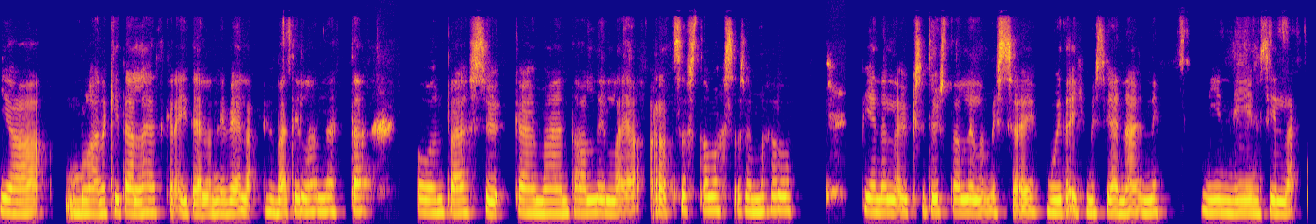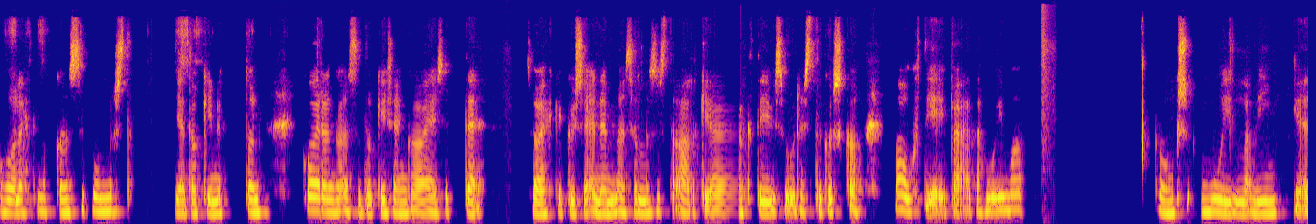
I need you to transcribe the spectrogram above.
Ja mulla ainakin tällä hetkellä itselläni vielä hyvä tilanne, että olen päässyt käymään tallilla ja ratsastamassa semmoisella pienellä yksityistallilla, missä ei muita ihmisiä näy, niin, niin, niin sillä huolehtinut kanssa kunnosta. Ja toki nyt on koiran kanssa, toki sen ei sitten, se on ehkä kyse enemmän sellaisesta arkiaktiivisuudesta, koska vauhti ei päätä huimaa. Onko muilla vinkkejä?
